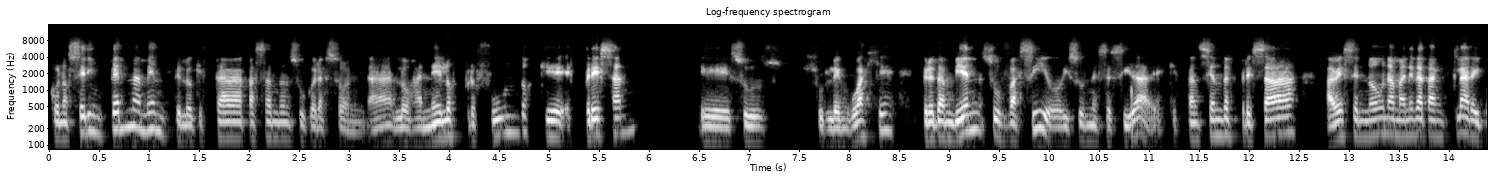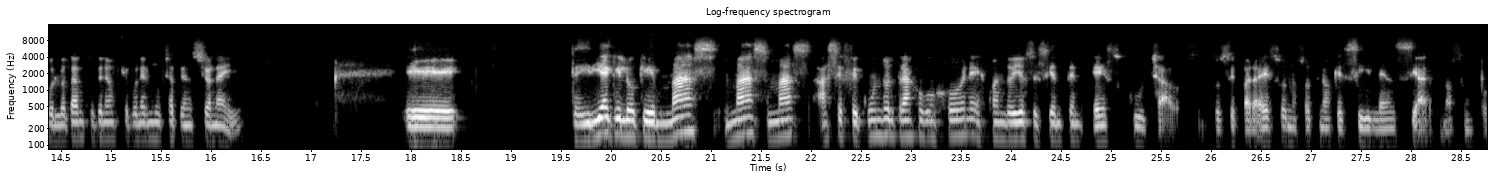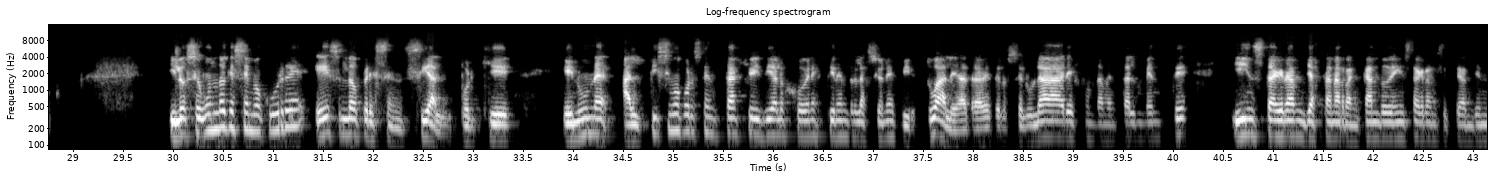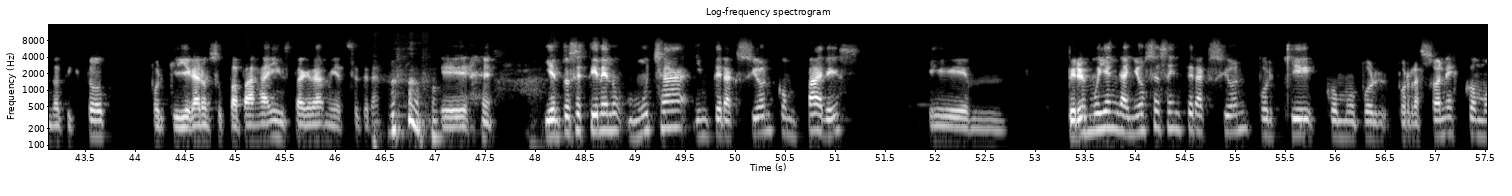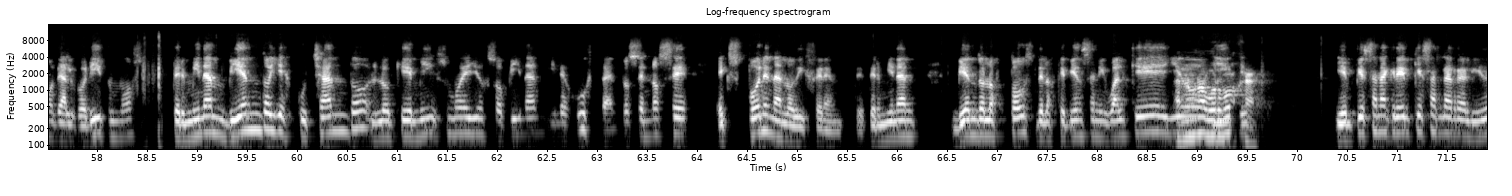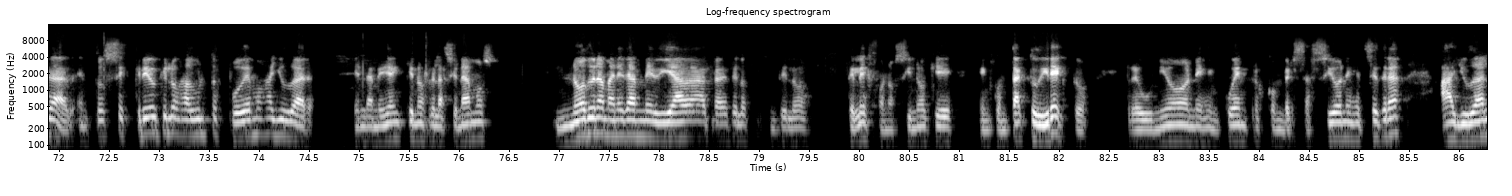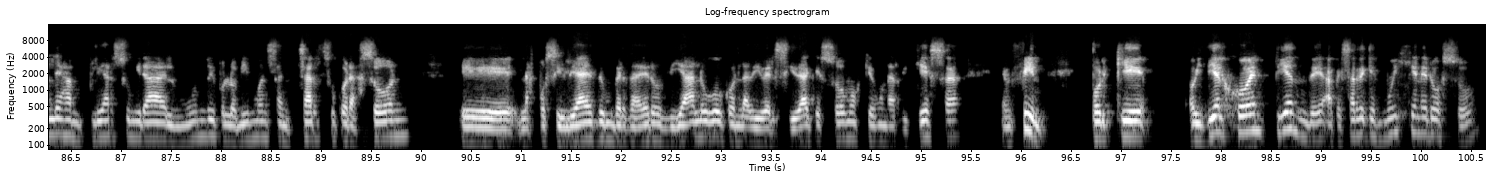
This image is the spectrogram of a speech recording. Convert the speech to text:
conocer internamente lo que está pasando en su corazón, ¿ah? los anhelos profundos que expresan eh, sus, sus lenguajes, pero también sus vacíos y sus necesidades, que están siendo expresadas a veces no de una manera tan clara y por lo tanto tenemos que poner mucha atención ahí. Eh, te diría que lo que más, más, más hace fecundo el trabajo con jóvenes es cuando ellos se sienten escuchados. Entonces, para eso nosotros tenemos que silenciarnos un poco. Y lo segundo que se me ocurre es lo presencial, porque en un altísimo porcentaje hoy día los jóvenes tienen relaciones virtuales a través de los celulares, fundamentalmente. Instagram, ya están arrancando de Instagram, se están viendo a TikTok, porque llegaron sus papás a Instagram y etcétera. Eh, y entonces tienen mucha interacción con pares, eh, pero es muy engañosa esa interacción porque como por, por, razones como de algoritmos, terminan viendo y escuchando lo que mismo ellos opinan y les gusta. Entonces no se exponen a lo diferente, terminan viendo los posts de los que piensan igual que ellos. Una burbuja. Y, y empiezan a creer que esa es la realidad. Entonces creo que los adultos podemos ayudar en la medida en que nos relacionamos no de una manera mediada a través de los, teléfonos, sino que en contacto directo, reuniones, encuentros, conversaciones, etcétera, a ayudarles a ampliar su mirada del mundo y por lo mismo ensanchar su corazón, eh, las posibilidades de un verdadero diálogo con la diversidad que somos, que es una riqueza, en fin, porque hoy día el joven tiende, a pesar de que es muy generoso,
